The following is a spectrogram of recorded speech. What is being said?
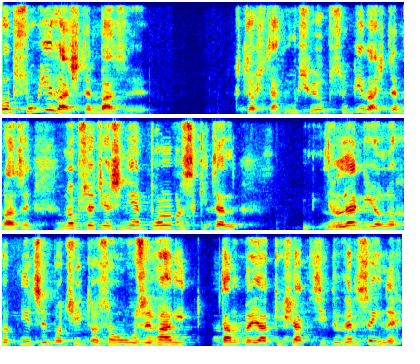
obsługiwać te bazy. Ktoś tam musi obsługiwać te bazy. No przecież nie polski ten legion ochotniczy, bo ci to są używani tam do jakichś akcji dywersyjnych,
